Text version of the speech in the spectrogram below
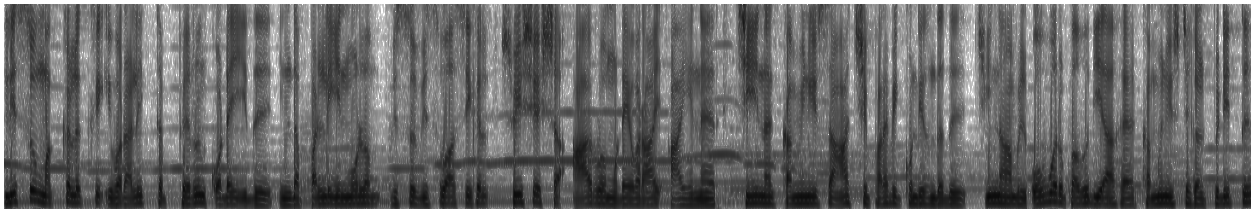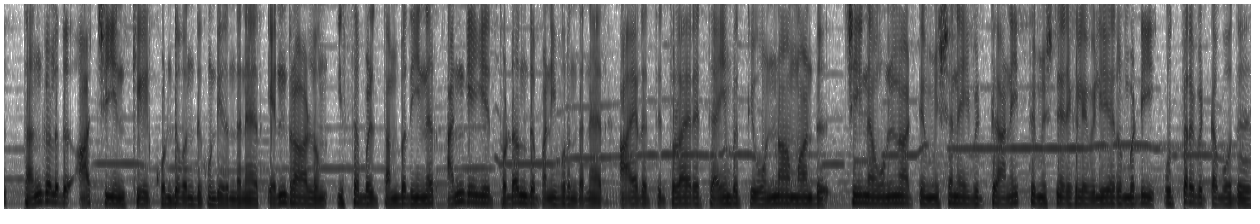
லிசு மக்களுக்கு இவர் அளித்த பெருங்கொடை இது. இந்த பள்ளியின் மூலம் விசு விசுவாசிகள் சுவிசேஷ ஆர்வமுடையவராய் ஆயினர். சீன கம்யூனிஸ்ட் ஆட்சி பரவிக் கொண்டிருந்தது. சீனாவில் ஒவ்வொரு பகுதியாக கம்யூனிஸ்டுகள் பிடித்து தங்களது ஆட்சியின் கீழ் கொண்டு வந்து கொண்டிருந்தனர். என்றாலும் இசபெல் தம்பதியினர் அங்கேயே தொடர்ந்து பணிபுரிந்தனர். ஆயிரத்தி தொள்ளாயிரத்தி ஐம்பத்தி ஒன்னாம் ஆண்டு சீன உள்நாட்டு மிஷனை விட்டு அனைத்து மிஷினரிகளை வெளியேறும்படி உத்தரவிட்ட போது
